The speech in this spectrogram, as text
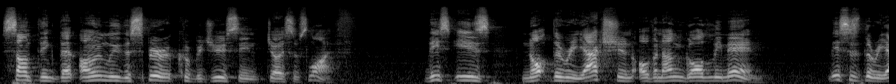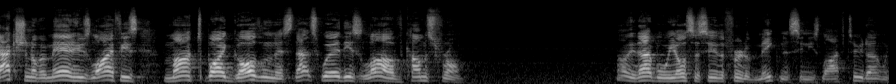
something that only the Spirit could produce in Joseph's life. This is not the reaction of an ungodly man. This is the reaction of a man whose life is marked by godliness. That's where this love comes from. Not only that, but we also see the fruit of meekness in his life too, don't we?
